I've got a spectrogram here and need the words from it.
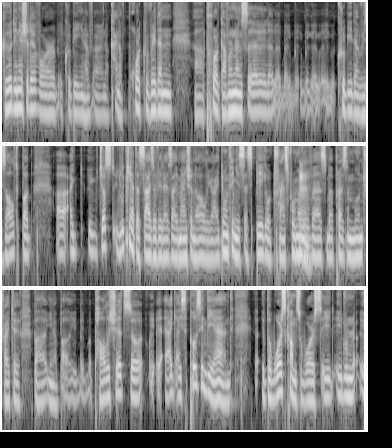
good initiative, or it could be you know, uh, you know kind of pork-ridden, uh, poor governance uh, could be the result. But uh, I just looking at the size of it, as I mentioned earlier, I don't think it's as big or transformative mm. as President Moon tried to, you know, polish it. So I, I, suppose in the end, if the worst comes worst, it it would, it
